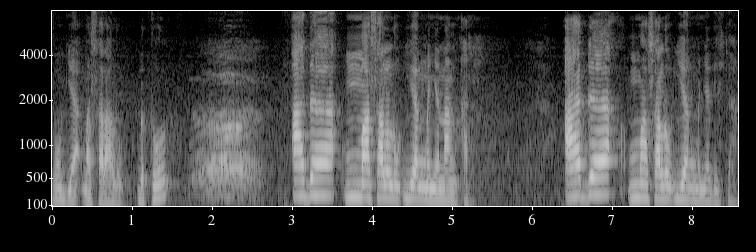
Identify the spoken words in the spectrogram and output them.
punya masa lalu. Betul? Ada masa lalu yang menyenangkan. Ada masa lalu yang menyedihkan.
